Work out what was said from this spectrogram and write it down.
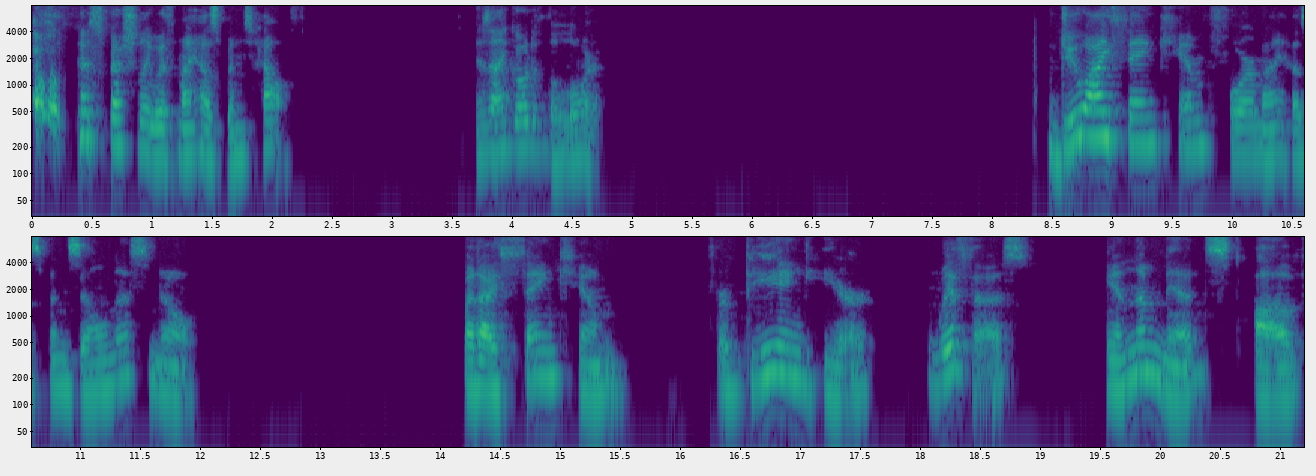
especially with my husband's health, is I go to the Lord. Do I thank him for my husband's illness? No. But I thank him for being here with us in the midst of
